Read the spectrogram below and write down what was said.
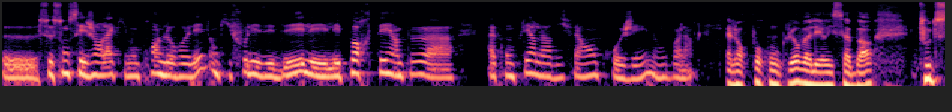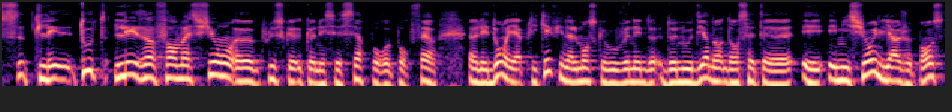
ce sont ces gens-là qui vont prendre le relais, donc il faut les aider, les, porter un peu à accomplir leurs différents projets. Donc voilà. Alors pour conclure, Valérie Sabat, toutes les, toutes les informations euh, plus que, nécessaires pour, pour faire euh, les dons et appliquer finalement ce que vous venez de, nous dire dans, cette émission, il y a, je pense,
